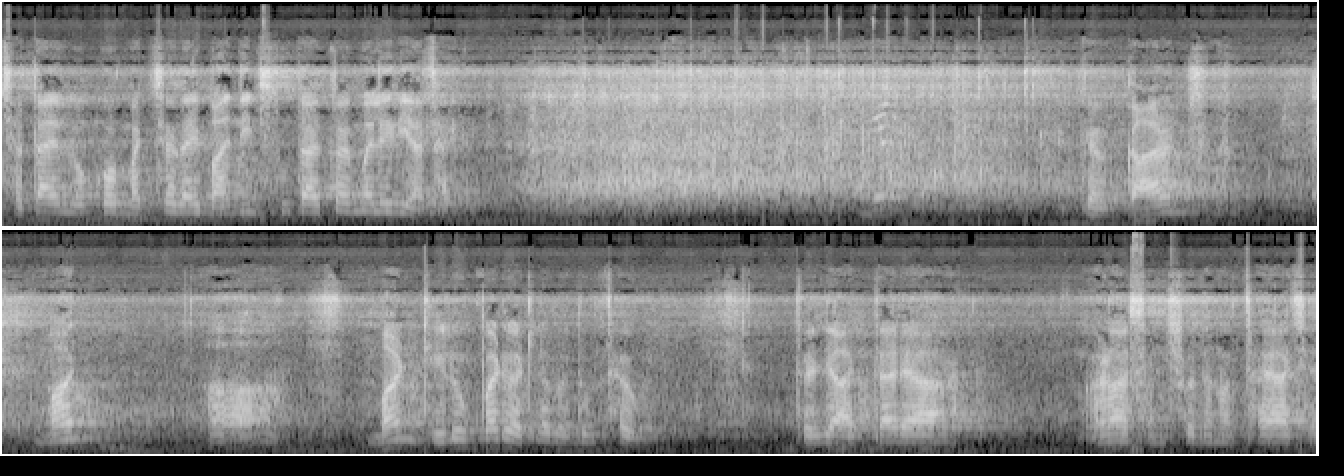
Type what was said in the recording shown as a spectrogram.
છતાંય લોકો મચ્છરદાઈ બાંધીને સૂતા તો મલેરિયા થાય કે કારણ શું? મન હા મન ઢીલું પડ્યું એટલે બધું થયું. તો જે અત્યારે આ ઘણા સંશોધનો થયા છે,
